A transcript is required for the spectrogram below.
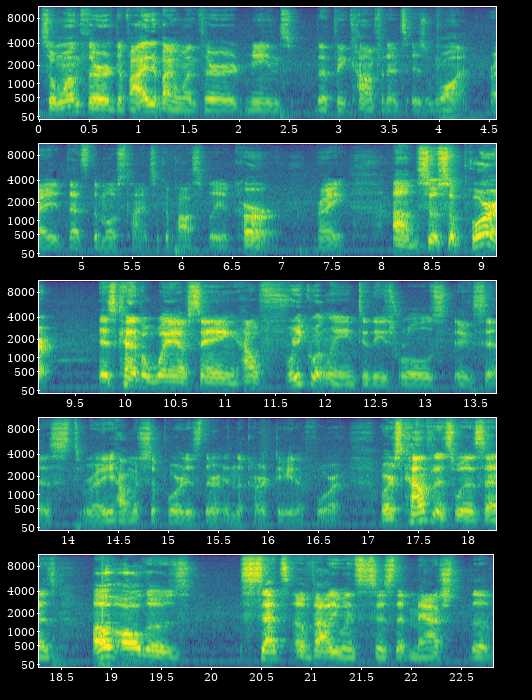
So one third divided by one third means that the confidence is one, right? That's the most times it could possibly occur, right? Um, so support is kind of a way of saying how frequently do these rules exist, right? How much support is there in the current data for it? Whereas confidence was says of all those sets of value instances that match the,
